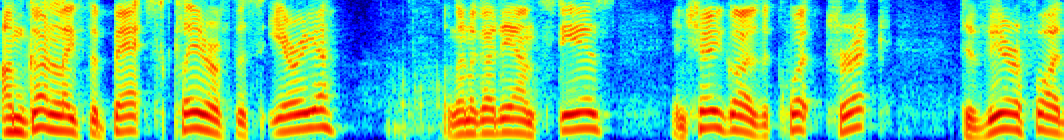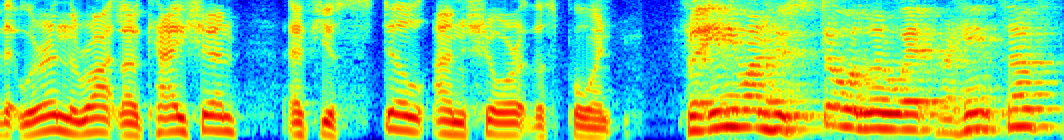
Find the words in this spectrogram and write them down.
I'm going to leave the bats clear of this area. I'm going to go downstairs and show you guys a quick trick to verify that we're in the right location if you're still unsure at this point. For anyone who's still a little apprehensive,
